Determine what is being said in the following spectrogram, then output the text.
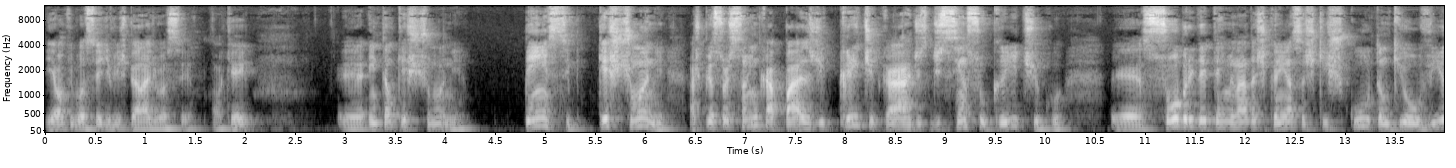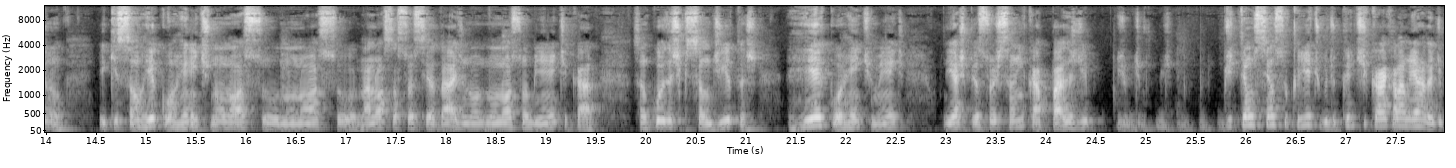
e é o que você devia esperar de você, ok? É, então questione, pense, questione. As pessoas são incapazes de criticar, de, de senso crítico, é, sobre determinadas crenças que escutam, que ouviram e que são recorrentes no nosso, no nosso, na nossa sociedade, no, no nosso ambiente, cara. São coisas que são ditas recorrentemente e as pessoas são incapazes de, de, de, de ter um senso crítico, de criticar aquela merda, de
